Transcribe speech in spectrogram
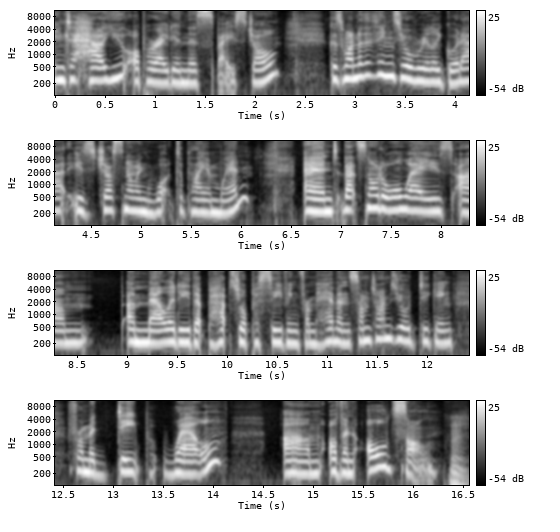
into how you operate in this space, Joel. Because one of the things you're really good at is just knowing what to play and when. And that's not always um, a melody that perhaps you're perceiving from heaven. Sometimes you're digging from a deep well um, of an old song mm.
